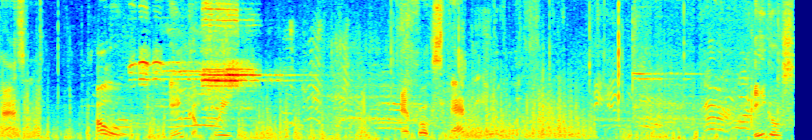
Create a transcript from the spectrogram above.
Passing. Oh, incomplete. And folks, at the end of what? Eagles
